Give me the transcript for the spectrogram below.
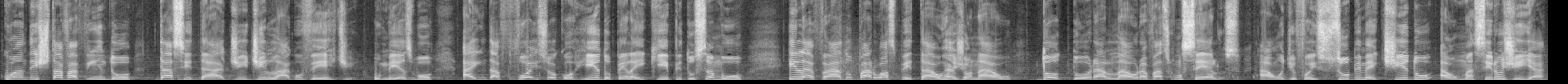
quando estava vindo da cidade de Lago Verde. O mesmo ainda foi socorrido pela equipe do SAMU e levado para o Hospital Regional Doutora Laura Vasconcelos, aonde foi submetido a uma cirurgia,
